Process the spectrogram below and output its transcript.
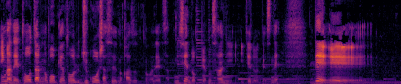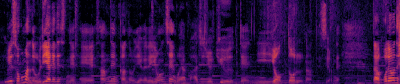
今ね、トータルの合計の通る受講者数の数っていうのがね、2603人いてるんですね。で、えーそこまでの売り上げですね、えー、3年間の売り上げで4589.24ドルなんですよね。だからこれをね、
